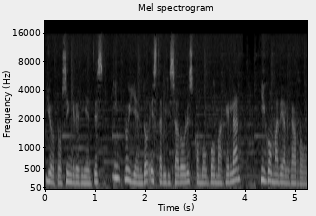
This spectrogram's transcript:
y otros ingredientes, incluyendo estabilizadores como goma gelán y goma de algarrobo.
